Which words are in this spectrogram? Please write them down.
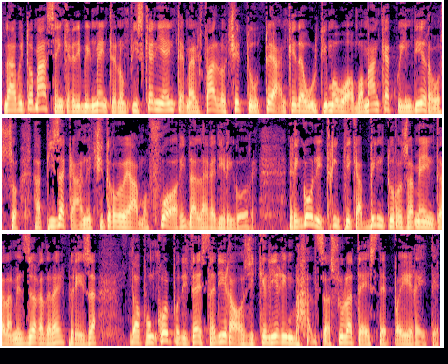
L'arbitro Massa incredibilmente non fischia niente, ma il fallo c'è tutto e anche da ultimo l'ultimo uomo, manca quindi il rosso a Pisacane, ci troviamo fuori dall'area di rigore. Rigoni triplica avventurosamente alla mezz'ora della ripresa dopo un colpo di testa di Rosi che gli rimbalza sulla testa e poi in rete.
